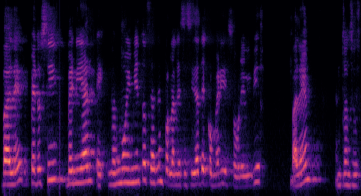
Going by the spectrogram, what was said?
¿vale? Pero sí venían, eh, los movimientos se hacen por la necesidad de comer y de sobrevivir, ¿vale? Entonces,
